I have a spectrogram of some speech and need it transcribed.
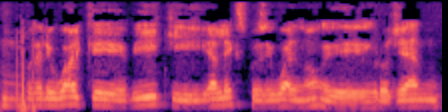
Mm, pues al igual que Vic y Alex, pues igual, ¿no? Eh, Grosjean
